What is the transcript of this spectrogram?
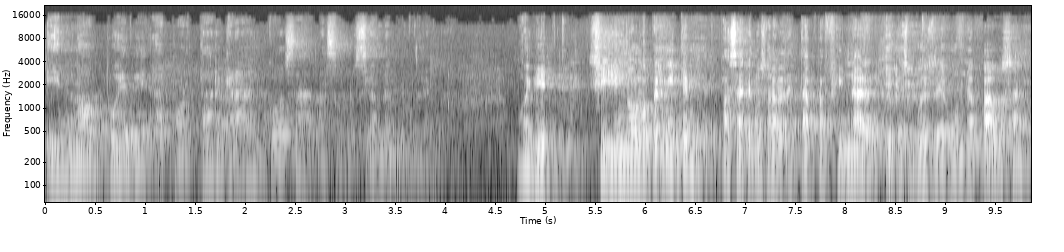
y no puede aportar gran cosa a la solución del problema. Muy bien, si nos lo permiten, pasaremos a la etapa final después de una pausa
